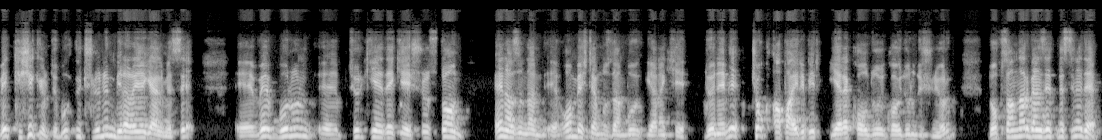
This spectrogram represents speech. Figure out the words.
ve kişi kültürü. Bu üçlünün bir araya gelmesi e, ve bunun e, Türkiye'deki şu son en azından e, 15 Temmuz'dan bu yanaki dönemi çok apayrı bir yere koyduğu, koyduğunu düşünüyorum. 90'lar benzetmesine de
